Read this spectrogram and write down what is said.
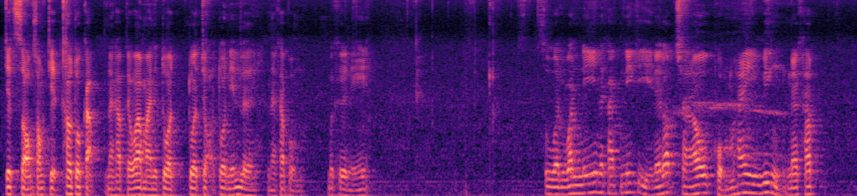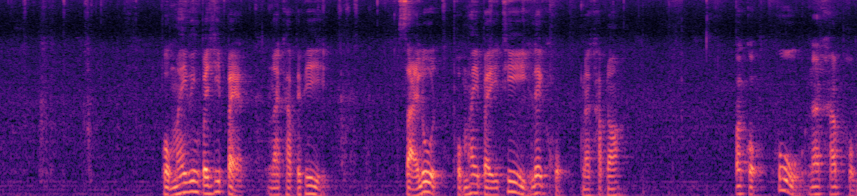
7227เข้าตัวกลับนะครับ แต่ว่ามาในตัวตัวเจาะตัวเน้นเลยนะครับ ผมเมื่อคืนนี้ ส่วนวันนี้นะครับนิกกี้ในรอบเช้าผมให้วิ่งนะครับ ผมให้วิ่งไปที่ 8 นะครับไปพี่สายรูดผมให้ไปที่เลข 6 นะครับเนาะประกบคู่นะครับผม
